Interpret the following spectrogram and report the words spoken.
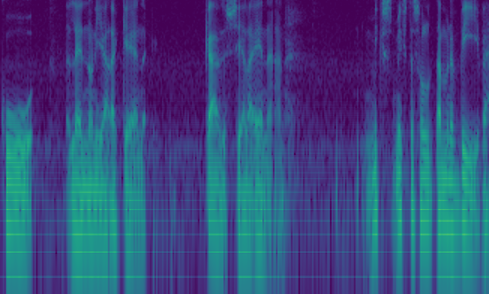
kuulennon jälkeen käyty siellä enää? Miks, miksi tässä on ollut tämmöinen viive?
